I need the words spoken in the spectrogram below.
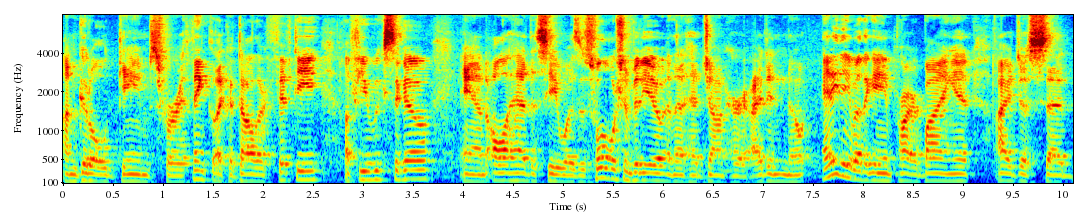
on good old games for I think like a dollar fifty a few weeks ago, and all I had to see was this full motion video and then it had John Hurt. I didn't know anything about the game prior to buying it, I just said,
